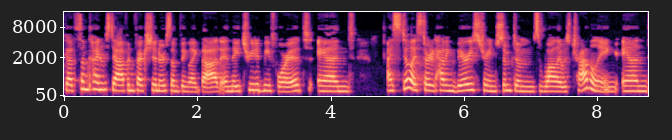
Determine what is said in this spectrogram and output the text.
got some kind of staph infection or something like that. And they treated me for it. And I still I started having very strange symptoms while I was traveling and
